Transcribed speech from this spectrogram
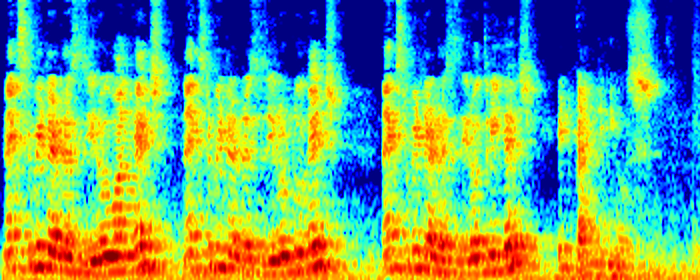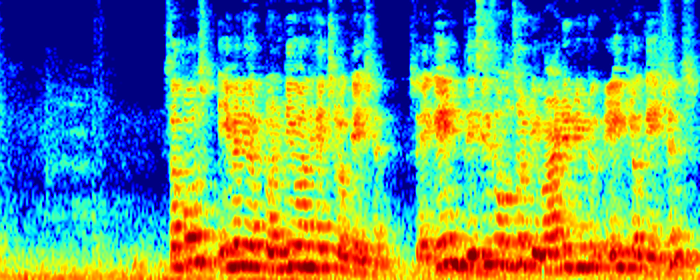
next bit address 01h, next bit address 02h, next bit address 03h, it continues. Suppose even your 21H location. So again this is also divided into 8 locations.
